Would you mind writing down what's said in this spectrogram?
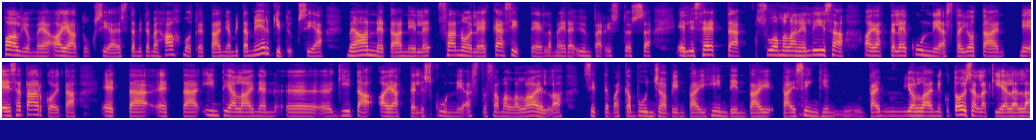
paljon meidän ajatuksia ja sitä, mitä me hahmotetaan ja mitä merkityksiä me annetaan niille sanoille ja käsitteillä meidän ympäristössä. Eli se, että suomalainen Liisa ajattelee kunniasta jotain, niin ei se tarkoita, että, että intialainen äh, Gita ajattelisi kunniasta samalla lailla sitten vaikka Punjabin tai Hindin tai, tai Singhin tai jollain niin kuin toisella kielellä.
